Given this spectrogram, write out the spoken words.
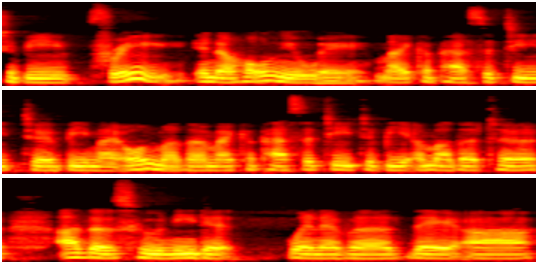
to be free in a whole new way, my capacity to be my own mother, my capacity to be a mother to others who need it whenever they are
